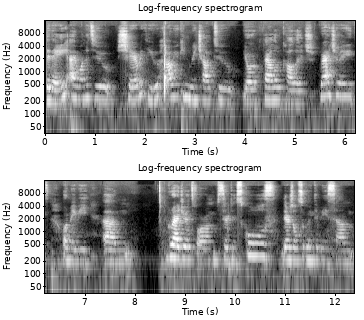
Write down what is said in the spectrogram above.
Today, I wanted to share with you how you can reach out to your fellow college graduates or maybe um, graduates from certain schools. There's also going to be some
